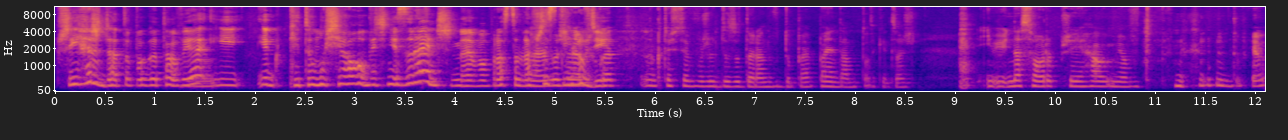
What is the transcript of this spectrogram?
przyjeżdża to pogotowie No. i jakie to musiało być niezręczne po prostu dla Albo, że wszystkich na ludzi. Przykład, no, ktoś sobie włożył dezodorant w dupę. Pamiętam to takie coś. I na SOR przyjechał i miał w dupie, dupie Ale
